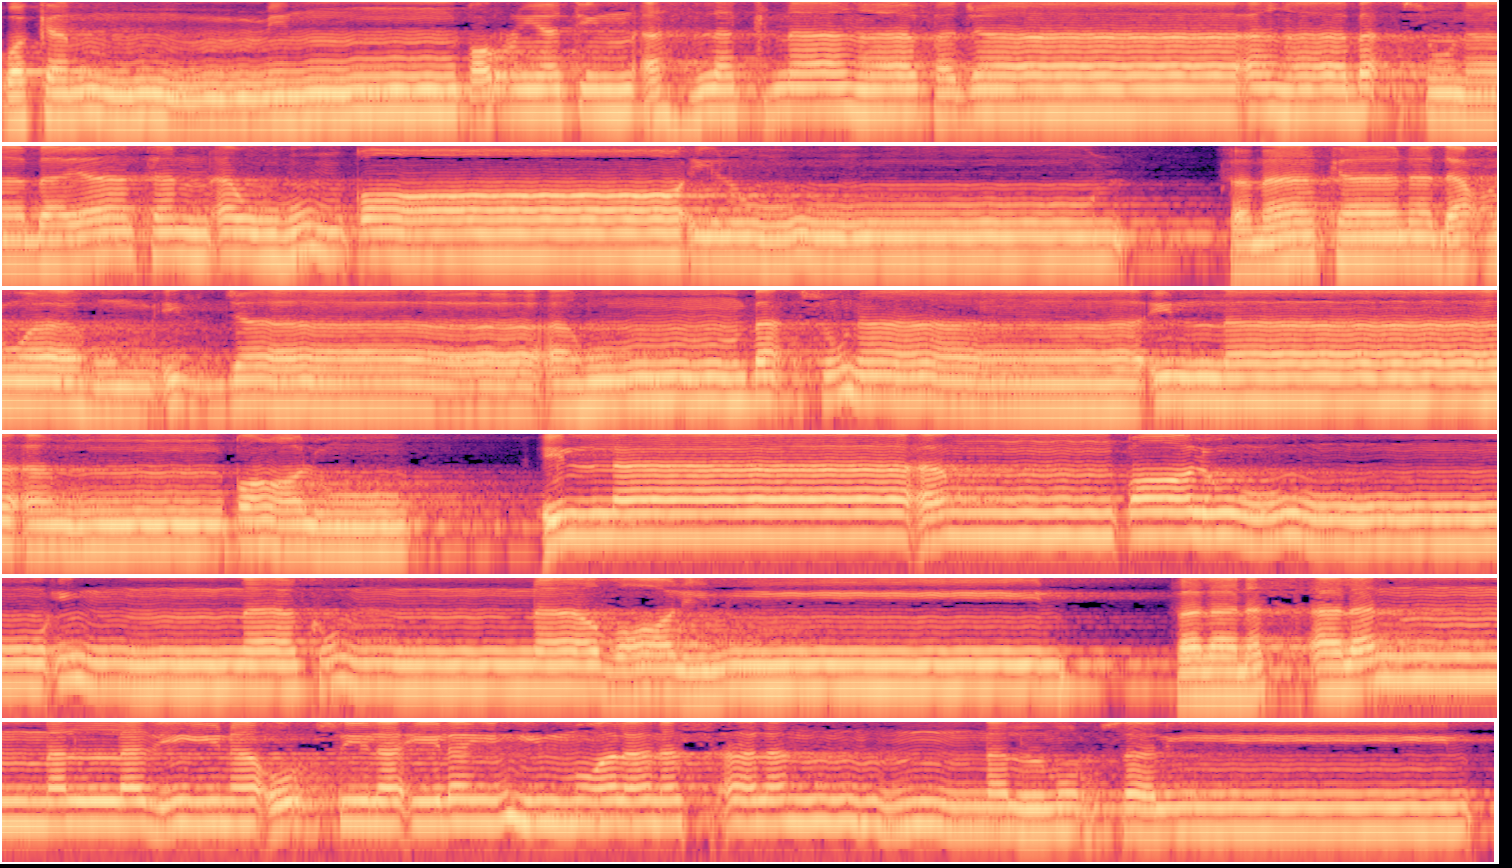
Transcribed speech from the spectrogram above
وكم من قرية أهلكناها فجاءها بأسنا بياتا أو هم قائلون فما كان دعواهم إذ جاءهم بأسنا إلا أن قالوا إلا أن قالوا إنا كنا ظالمين. فلنسألن الذين أرسل إليهم ولنسألن المرسلين.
